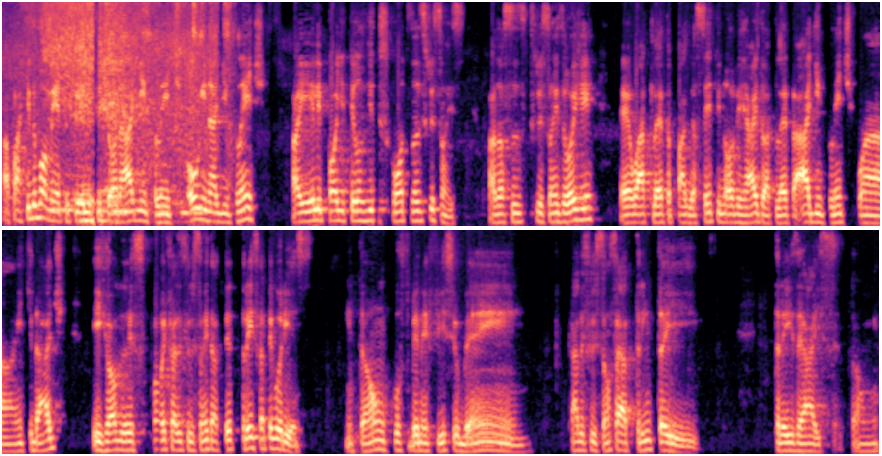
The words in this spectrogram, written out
A partir do momento que ele se torna adimplente ou inadimplente, aí ele pode ter os descontos nas inscrições. As nossas inscrições hoje, é, o atleta paga 109 reais, o atleta adimplente com a entidade, e joga, pode fazer inscrições até três categorias. Então, custo-benefício bem. Cada inscrição sai a 33 reais. Então,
